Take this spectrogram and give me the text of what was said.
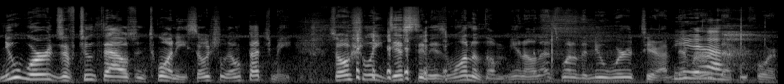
New words of 2020. Socially, don't touch me. Socially distant is one of them. You know, that's one of the new words here. I've never Yeah. heard that before.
